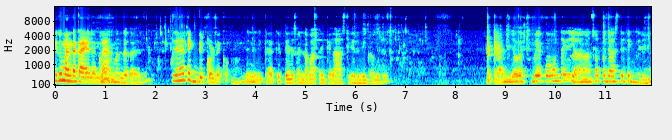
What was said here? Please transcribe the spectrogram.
ಇದು ಮಂದಕಾಯಲ್ಲಲ್ವಾ ಮಂದಕಾಯಲ್ಲಿ ಇದನ್ನು ತೆಗೆದಿಟ್ಕೊಳ್ಬೇಕು. ಇದನ್ನು ಇದಕ್ಕೆ ಹಾಕಿರ್ತೇನೆ ಸಣ್ಣ ಪಾತ್ರಕ್ಕೆ ಲಾಸ್ಟಿಗೆ ಅದು ಬೇಕಾಗೋದು. ಅಷ್ಟು ಬೇಕು ಅಂತ ಇಲ್ಲ ನಾನು ಸ್ವಲ್ಪ ಜಾಸ್ತಿ ತೆಗೆದಿದ್ದೇನೆ.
